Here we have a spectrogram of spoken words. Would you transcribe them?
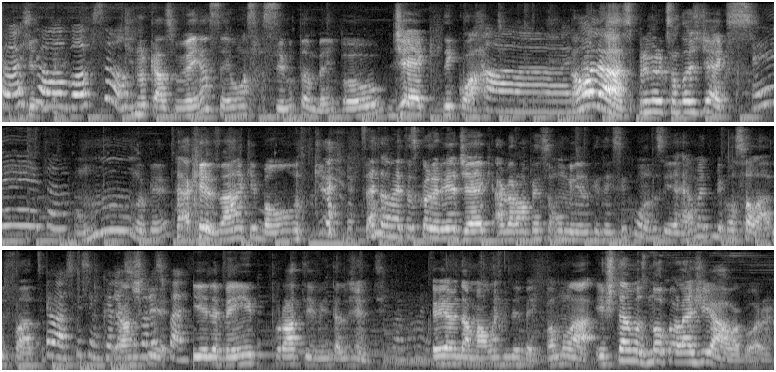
eu acho que é uma boa opção. Que no caso vem a ser um assassino também. Ou Jack, de quarto. Ai, Olha, primeiro que são dois Jacks. Eita. Hum, o quê? Aqueles, ah, que bom. Certamente eu escolheria Jack. Agora uma pessoa, um menino que tem 5 anos ia realmente me consolar, de fato. Eu acho que sim, porque ele Eu é super que... esperto. E ele é bem proativo e inteligente. Exatamente. Eu ia me dar mal, dei bem. Vamos lá. Estamos no colegial agora.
